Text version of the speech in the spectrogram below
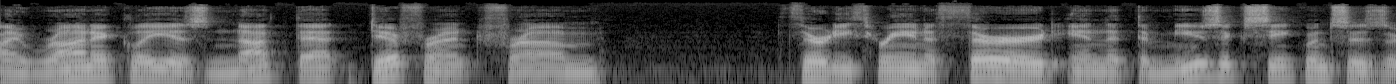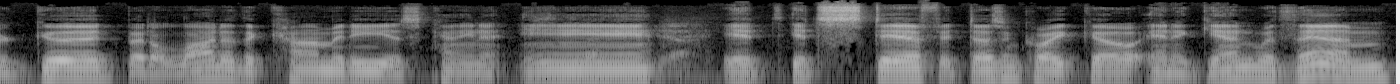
ironically is not that different from 33 and a third in that the music sequences are good, but a lot of the comedy is kind of eh. It, it's stiff, it doesn't quite go. And again, with them,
